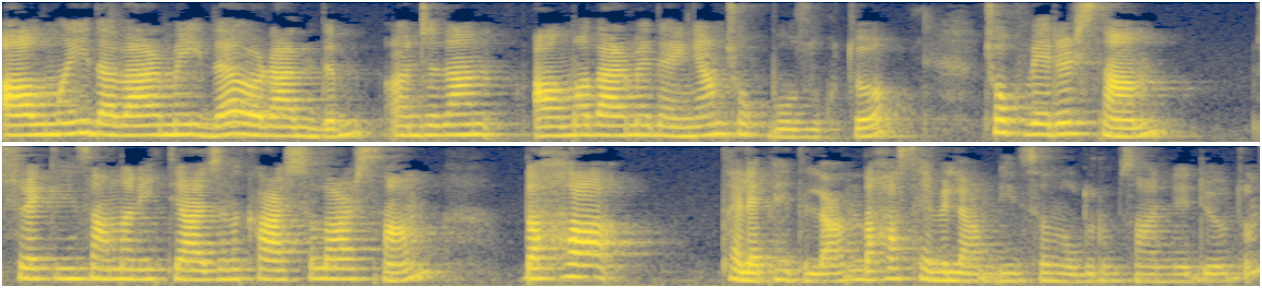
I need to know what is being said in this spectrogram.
almayı da vermeyi de öğrendim. Önceden alma verme dengem çok bozuktu. Çok verirsem, sürekli insanların ihtiyacını karşılarsam daha talep edilen, daha sevilen bir insan olurum zannediyordum.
